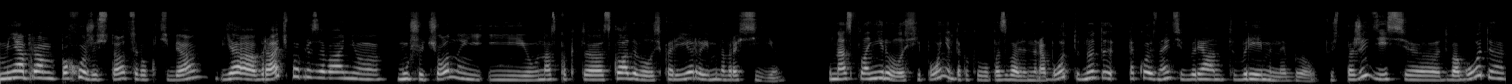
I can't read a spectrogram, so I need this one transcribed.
У меня прям похожая ситуация, как у тебя. Я врач по образованию, муж ученый, и у нас как-то складывалась карьера именно в России. У нас планировалась Япония, так как его позвали на работу, но это такой, знаете, вариант временный был. То есть пожить здесь э, два года,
